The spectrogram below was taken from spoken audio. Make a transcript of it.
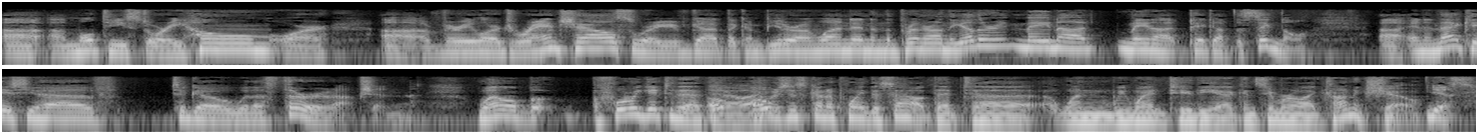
uh, a multi-story home or uh, a very large ranch house where you've got the computer on one end and the printer on the other, it may not may not pick up the signal. Uh, and in that case, you have to go with a third option. Well, but before we get to that, though, Oh, I oh. was just going to point this out that uh, when we went to the uh, Consumer Electronics Show, Yes.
